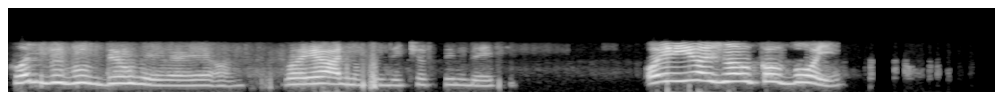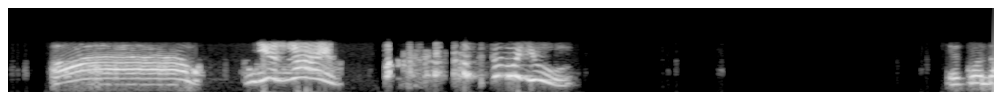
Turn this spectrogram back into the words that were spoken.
Хоч би був другий варіант. Бо реально буде частин 10. Ой-ой-ой, знову ковбої. А, Уїжджаю! Твою! Ти куди?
